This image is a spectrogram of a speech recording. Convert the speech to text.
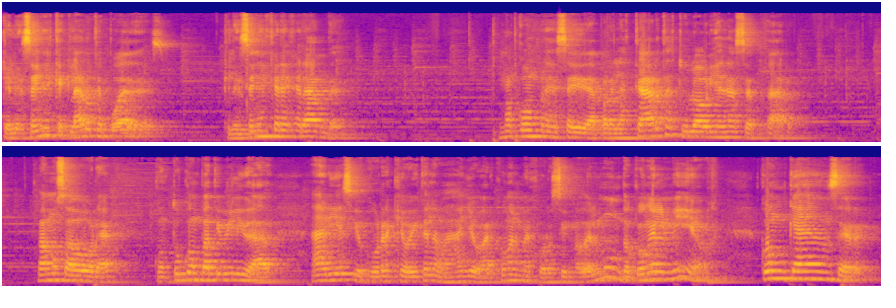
que le enseñes que claro que puedes, que le enseñes que eres grande. No compres esa idea, para las cartas tú lo habrías de aceptar. Vamos ahora con tu compatibilidad Aries y ocurre que hoy te la vas a llevar con el mejor signo del mundo, con el mío, con cáncer.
